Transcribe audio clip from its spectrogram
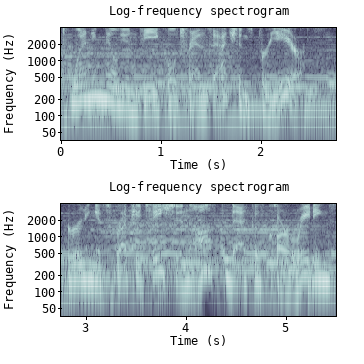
20 million vehicle transactions per year, earning its reputation off the back of car ratings,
